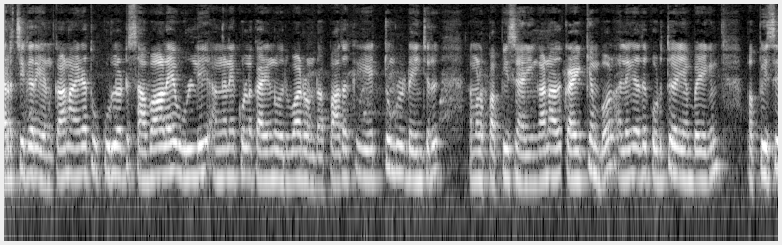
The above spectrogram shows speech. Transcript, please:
ഇറച്ചിക്കറിയാണ്. കാരണം അതിനകത്ത് കൂടുതലായിട്ട് സവാള ഉള്ളി അങ്ങനെയൊക്കെയുള്ള കാര്യങ്ങൾ ഒരുപാടുണ്ട്. അപ്പോൾ അതൊക്കെ ഏറ്റവും കൂടുതൽ ഡേഞ്ചർ നമ്മളെ പപ്പീസിനായിരിക്കും കാരണം അത് കഴിക്കുമ്പോൾ അല്ലെങ്കിൽ അത് കൊടുത്തു കഴിയുമ്പോഴേക്കും പപ്പീസ്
